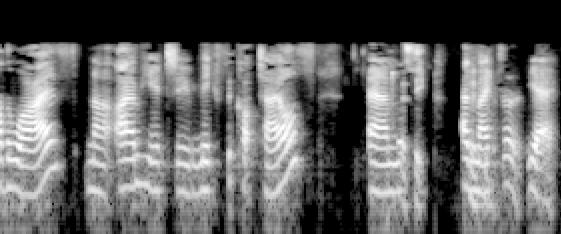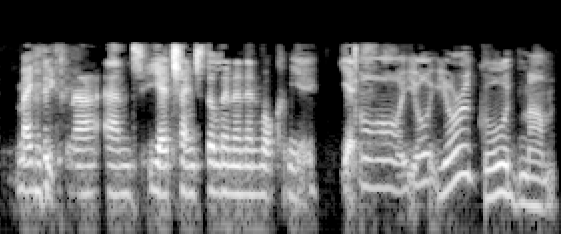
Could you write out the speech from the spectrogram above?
otherwise, no, I'm here to mix the cocktails and, Perfect. And make the, yeah, make Perfect. the dinner and yeah, change the linen and welcome you. Yes. Oh, you're you're a good mum.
